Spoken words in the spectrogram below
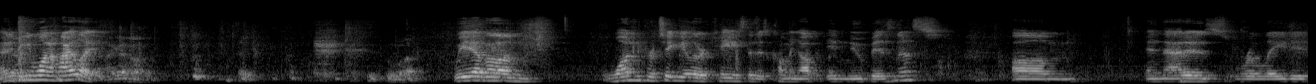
Anything you wanna highlight? I got nothing. Come on. We have um one particular case that is coming up in new business. Um and that is related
